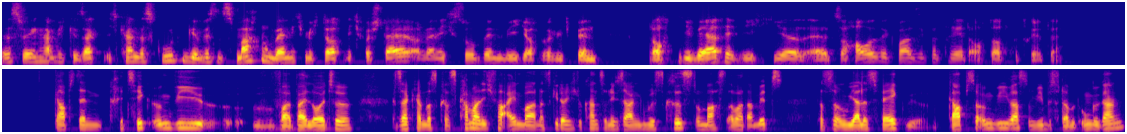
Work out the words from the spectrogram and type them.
Deswegen habe ich gesagt, ich kann das guten Gewissens machen, wenn ich mich dort nicht verstelle und wenn ich so bin, wie ich auch wirklich bin. Und auch die Werte, die ich hier äh, zu Hause quasi vertrete, auch dort vertrete. Gab es denn Kritik irgendwie, weil, weil Leute gesagt haben, das, das kann man nicht vereinbaren, das geht doch nicht, du kannst doch nicht sagen, du bist Christ und machst aber damit, das ist irgendwie alles fake. Gab es da irgendwie was und wie bist du damit umgegangen?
